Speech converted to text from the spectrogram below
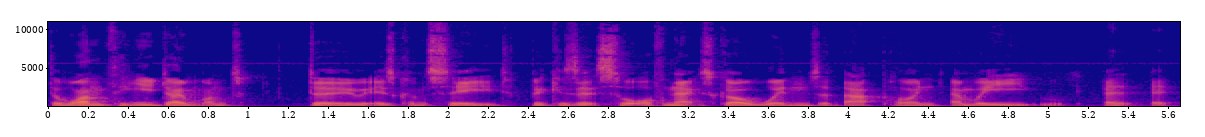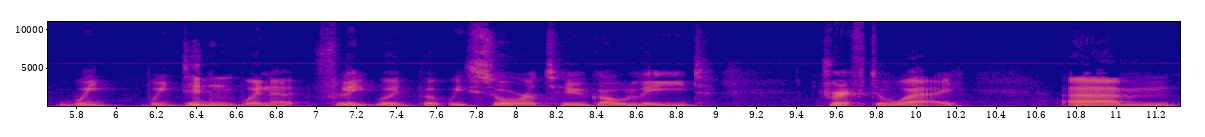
The one thing you don't want to do is concede because it's sort of next goal wins at that point, and we uh, we we didn't win at Fleetwood, but we saw a two goal lead drift away. Um,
